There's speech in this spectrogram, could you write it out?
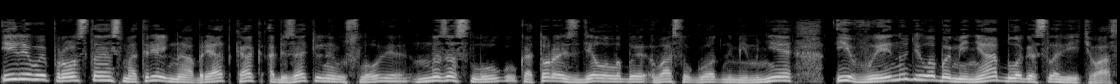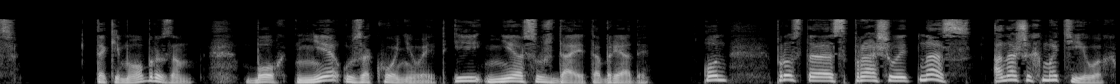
Или вы просто смотрели на обряд как обязательное условие, на заслугу, которая сделала бы вас угодными мне и вынудила бы меня благословить вас? Таким образом, Бог не узаконивает и не осуждает обряды. Он просто спрашивает нас о наших мотивах.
